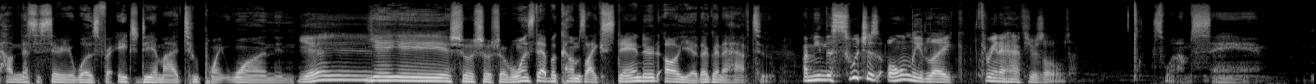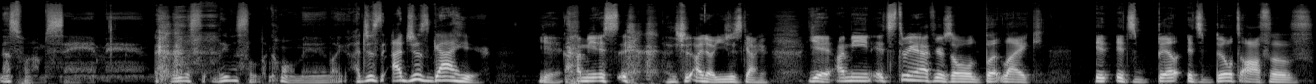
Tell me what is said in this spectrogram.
how necessary it was for HDMI 2.1 and Yeah, yeah, yeah. yeah, yeah, yeah, yeah, sure, sure, sure. But once that becomes like standard, oh yeah, they're gonna have to. I mean, the Switch is only like three and a half years old. That's what I'm saying. That's what I'm saying, man. Leave us, leave us. al- Come on, man. Like I just, I just got here. Yeah, I mean, it's. I know you just got here. Yeah, I mean, it's three and a half years old, but like, it, it's built. It's built off of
